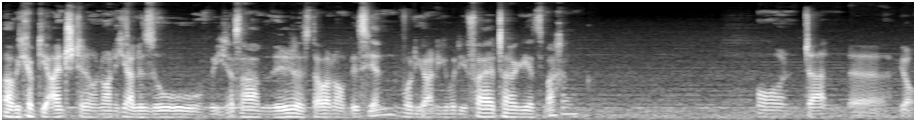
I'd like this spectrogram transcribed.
Aber ich habe die Einstellungen noch nicht alle so, wie ich das haben will. Das dauert noch ein bisschen. Wollte ich eigentlich über die Feiertage jetzt machen. Und dann, äh, ja,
